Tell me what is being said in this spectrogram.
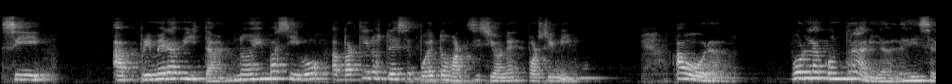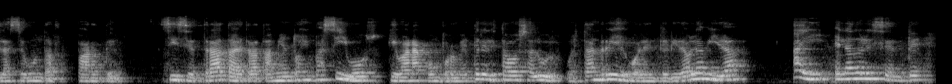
si a primera vista no es invasivo, a partir de los 13 puede tomar decisiones por sí mismo. Ahora, por la contraria, les dice la segunda parte, Si se trata de tratamientos invasivos que van a comprometer el estado de salud o está en riesgo la integridad de la vida, ahí el adolescente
